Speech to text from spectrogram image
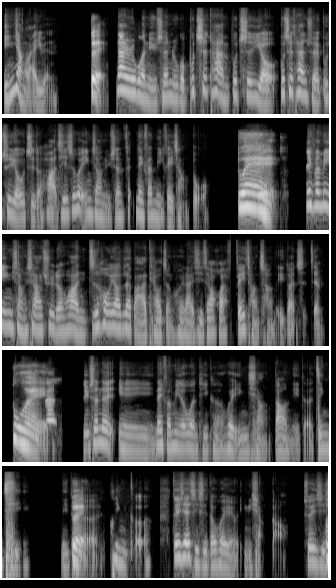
营养来源。对，那如果女生如果不吃碳、不吃油、不吃碳水、不吃油脂的话，其实会影响女生内分泌非常多。对，内分泌影响下去的话，你之后要再把它调整回来，其实要花非常长的一段时间。对，那女生的嗯内分泌的问题可能会影响到你的经期、你的性格，对这些其实都会有影响到。所以其实，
